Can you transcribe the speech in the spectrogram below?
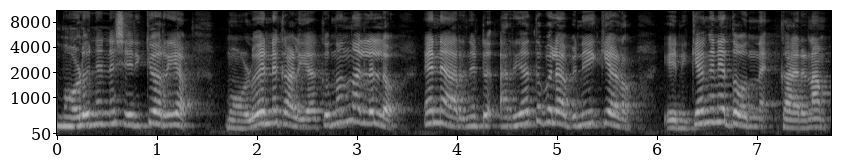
മോളും എന്നെ ശരിക്കും അറിയാം. മോളും എന്നെ കളിയാക്കുന്നൊന്നല്ലല്ലോ. എന്നെ അറിഞ്ഞിട്ട് അറിയാത്ത പോലെ അഭിനയിക്കുകയാണോ? എനിക്കങ്ങനെ തോന്നുന്നത് കാരണം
